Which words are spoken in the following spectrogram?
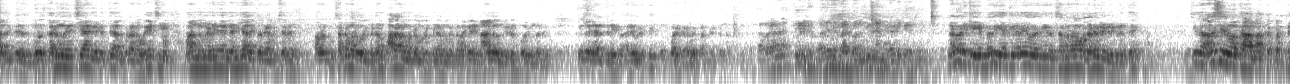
அதுக்கு முழு கருமுயற்சியாக எடுத்து அதுக்குண்டான முயற்சி மாண்புமிகு நெடுஞ்சாலைத்துறை அமைச்சர் அவருக்கும் சட்டமன்ற உறுப்பினரும் பாராளுமன்ற உறுப்பினரும் என்ற வகையில் நாங்களும் எடுப்போம் என்பது இந்த நேரத்தில் அறிவுறுத்தி பரப்புவதற்கு நான் நடவடிக்கை என்பது ஏற்கனவே ஒரு சம்பந்தமாக ஒரு நடவடிக்கை எடுக்கிறது. இது அரசியல் நோக்கமாக்கப்பட்டு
